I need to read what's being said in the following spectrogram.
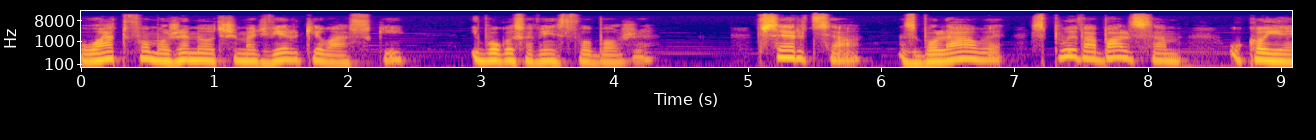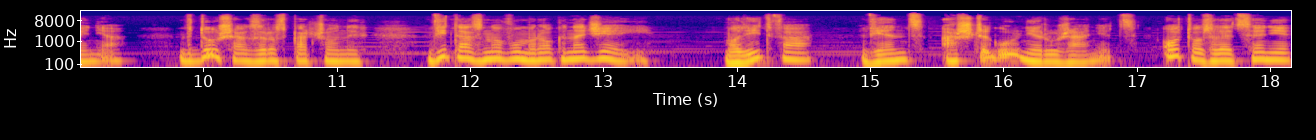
łatwo możemy otrzymać wielkie łaski i błogosławieństwo Boże. W serca zbolałe spływa balsam ukojenia, w duszach zrozpaczonych wita znowu mrok nadziei. Modlitwa więc, a szczególnie różaniec, oto zlecenie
